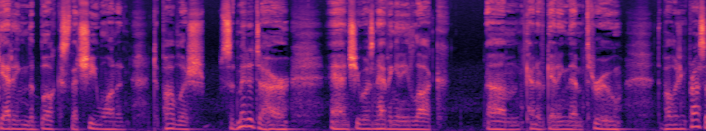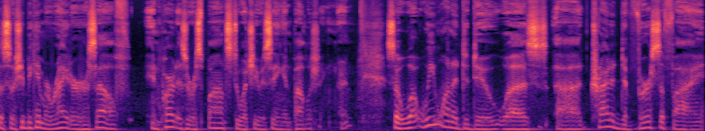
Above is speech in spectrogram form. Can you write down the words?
getting the books that she wanted to publish submitted to her, and she wasn't having any luck um, kind of getting them through the publishing process. So she became a writer herself, in part as a response to what she was seeing in publishing. Right? So what we wanted to do was uh, try to diversify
